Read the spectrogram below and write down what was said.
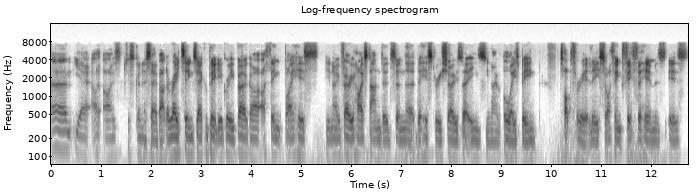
Um, yeah, I, I was just going to say about the ratings. Yeah, completely agree. Berger, I think by his, you know, very high standards and the, the history shows that he's, you know, always been top three at least. So I think fifth for him is is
